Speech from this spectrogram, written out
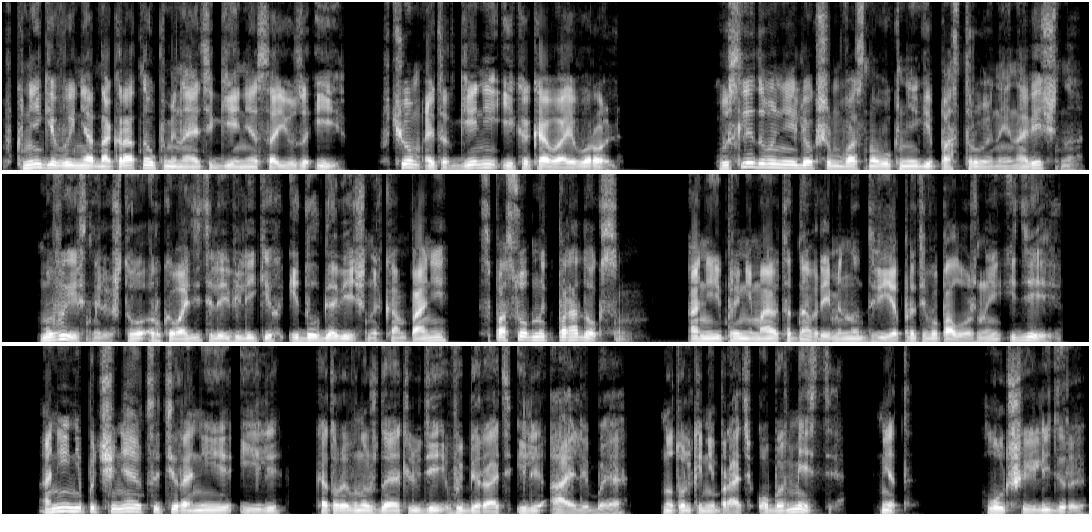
В книге вы неоднократно упоминаете гения Союза И. В чем этот гений и какова его роль? В исследовании, легшем в основу книги «Построенные навечно», мы выяснили, что руководители великих и долговечных компаний способны к парадоксам. Они принимают одновременно две противоположные идеи. Они не подчиняются тирании или, которая вынуждает людей выбирать или А или Б, но только не брать оба вместе. Нет. Лучшие лидеры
